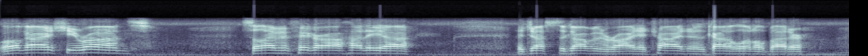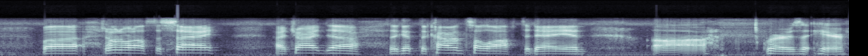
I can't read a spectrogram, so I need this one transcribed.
Well guys, she runs. Still haven't figured out how to uh, adjust the governor right. I tried, it got a little better. But I don't know what else to say. I tried uh, to get the console off today and uh, where is it here?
